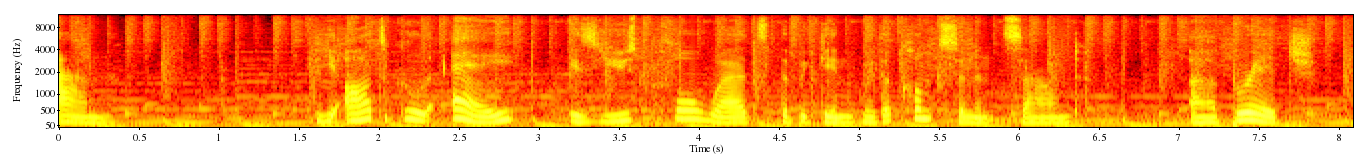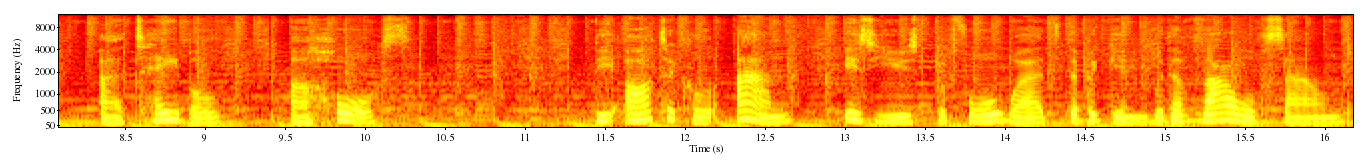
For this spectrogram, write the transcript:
an. The article a is used before words that begin with a consonant sound. A bridge, a table, a horse. The article an is used before words that begin with a vowel sound.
